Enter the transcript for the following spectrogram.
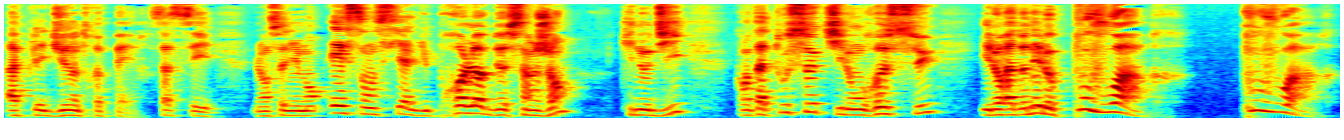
appeler Dieu notre Père. Ça, c'est l'enseignement essentiel du prologue de Saint Jean qui nous dit, quant à tous ceux qui l'ont reçu, il leur a donné le pouvoir, pouvoir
